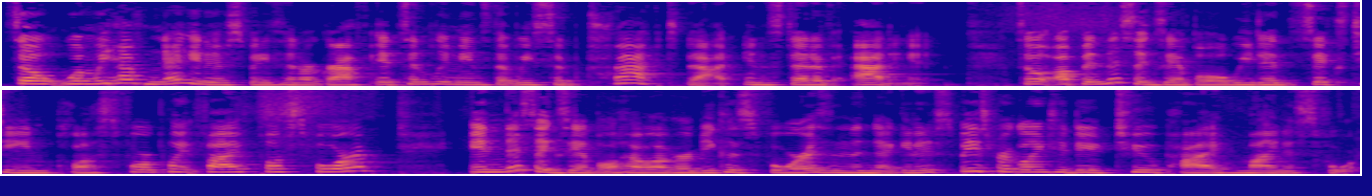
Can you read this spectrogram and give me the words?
So when we have negative space in our graph, it simply means that we subtract that instead of adding it. So up in this example, we did 16 plus 4.5 plus 4. In this example, however, because 4 is in the negative space, we're going to do 2 pi minus 4.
